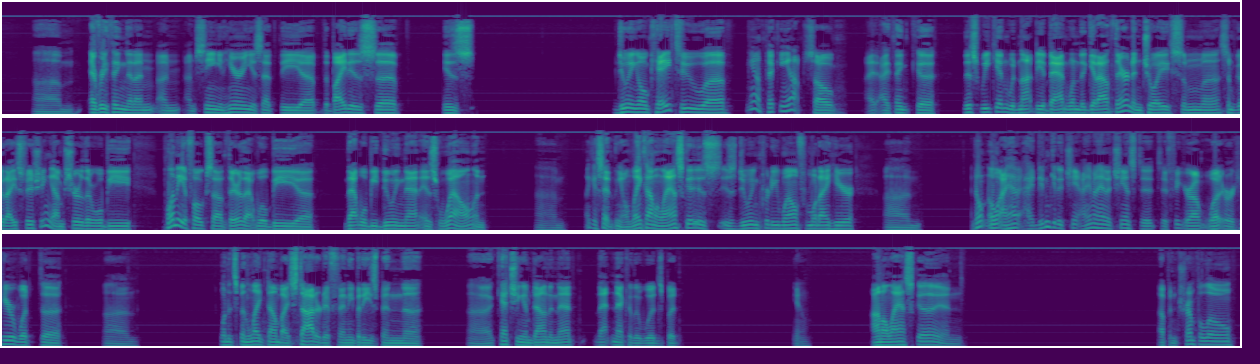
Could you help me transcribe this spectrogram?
Um, everything that I'm I'm I'm seeing and hearing is that the uh, the bite is uh, is doing okay to uh, yeah picking up. So I, I think uh, this weekend would not be a bad one to get out there and enjoy some uh, some good ice fishing. I'm sure there will be plenty of folks out there that will be uh, that will be doing that as well. And um, like I said, you know, Lake Onalaska is is doing pretty well from what I hear. Um, I don't know. I I didn't get a chance. I haven't had a chance to, to figure out what or hear what uh, uh, what it's been like down by Stoddard. If anybody's been uh, uh, catching him down in that that neck of the woods, but you know, Onalaska and up in Trempealeau,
